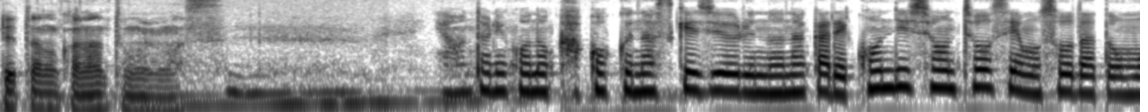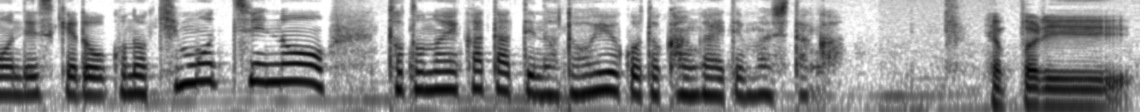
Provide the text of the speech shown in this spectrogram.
れたのかなと思います。いや本当にこの過酷なスケジュールの中でコンディション調整もそうだと思うんですけどこの気持ちの整え方っていうのはどういうことを考えてましたか？やっぱり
